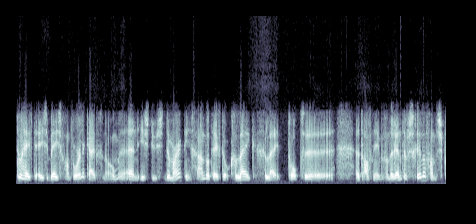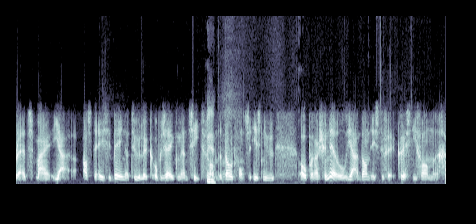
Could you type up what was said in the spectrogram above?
Toen heeft de ECB zijn verantwoordelijkheid genomen en is dus de markt ingegaan. Dat heeft ook gelijk geleid tot uh, het afnemen van de renteverschillen, van de spreads. Maar ja, als de ECB natuurlijk op een zeker moment ziet van ja. het noodfonds is nu operationeel, ja, dan is de kwestie van uh,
